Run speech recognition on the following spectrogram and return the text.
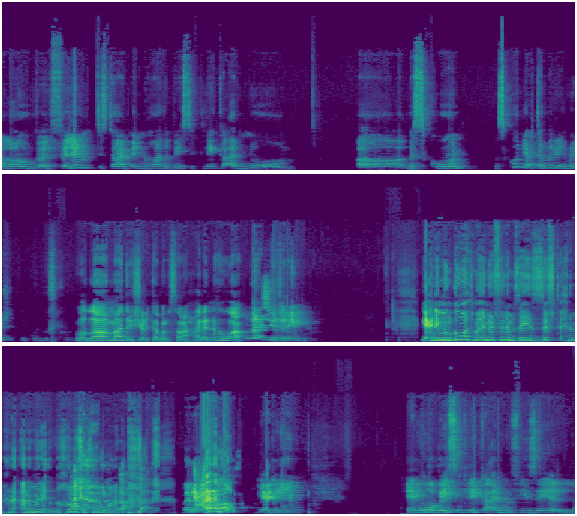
along الفيلم تستوعب إنه هذا basically كأنه آه مسكون. مسكون يعتبر يا مجد؟ يقول مسكون. والله ما أدري شو يعتبر صراحة لأنه هو مرة شيء غريب. يعني من قوة ما إنه الفيلم زي الزفت إحنا محنا أنا ماني خلص الفيلم وأنا ماني عارفة. ما- يعني يعني هو basically كأنه في زي ال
